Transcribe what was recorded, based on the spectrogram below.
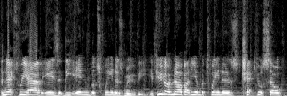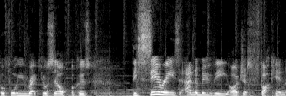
The next we have is the Inbetweeners movie. If you don't know about the Inbetweeners, check yourself before you wreck yourself because the series and the movie are just fucking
